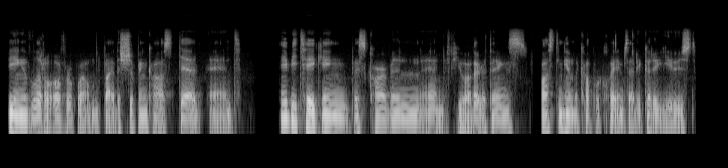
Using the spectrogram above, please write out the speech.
being a little overwhelmed by the shipping cost debt and maybe taking this carbon and a few other things, costing him a couple claims that he could have used.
